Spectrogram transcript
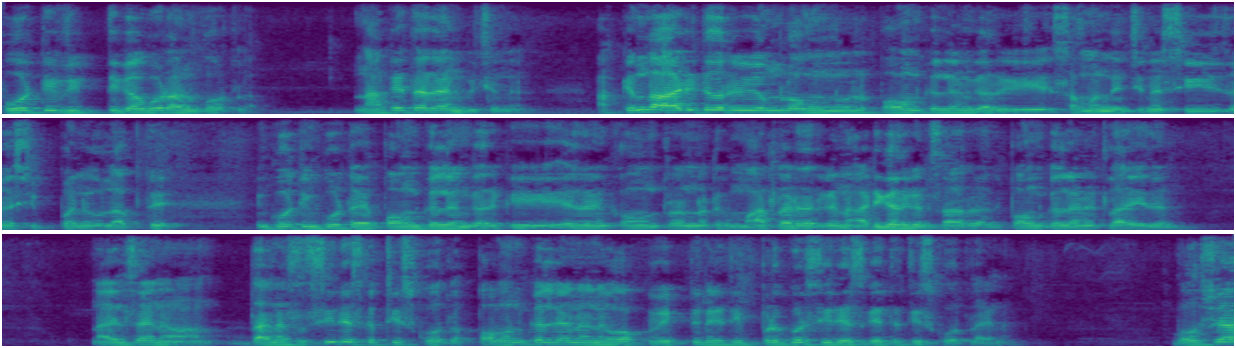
పోటీ వ్యక్తిగా కూడా అనుకోవట్లే. నాకైతే అదే అనిపించింది. ఆ కింద ఆడిటోరియంలో ఉన్న వాళ్ళు పవన్ కళ్యాణ్ గారికి సంబంధించిన సీజర్షిప్ అని లేకపోతే ఇంకోటి ఇంకోటి పవన్ కళ్యాణ్ గారికి ఏదైనా కౌంటర్ అన్నట్టుగా మాట్లాడారు కానీ అడిగారు కానీ సార్ అది పవన్ కళ్యాణ్ ఎట్లా అయ్యేదని. నాకు తెలిసి ఆయన దాన్ని అసలు సీరియస్గా తీసుకోవట్లే. పవన్ కళ్యాణ్ అనే ఒక వ్యక్తిని అయితే ఇప్పటికి కూడా సీరియస్గా అయితే తీసుకోవట్లే ఆయన. బహుశా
